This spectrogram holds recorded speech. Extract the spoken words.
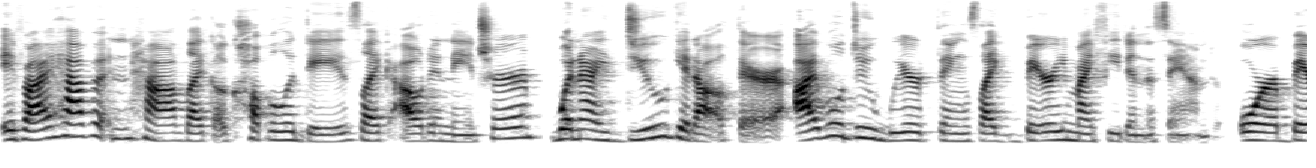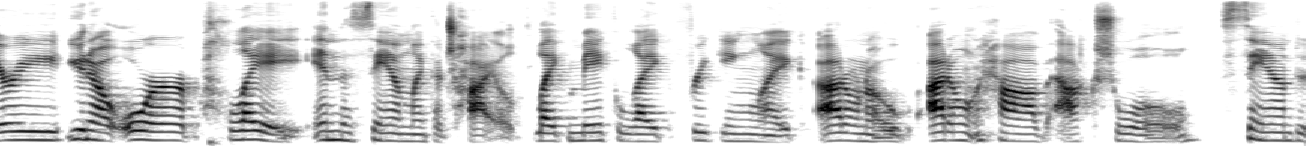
if I haven't had like a couple of days like out in nature, when I do get out there, I will do weird things like bury my feet in the sand or bury, you know, or play in the sand like a child, like make like freaking like, I don't know, I don't have actual sand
